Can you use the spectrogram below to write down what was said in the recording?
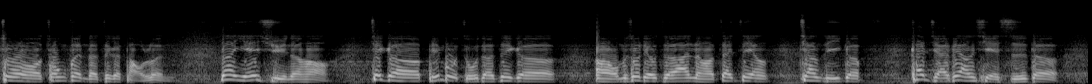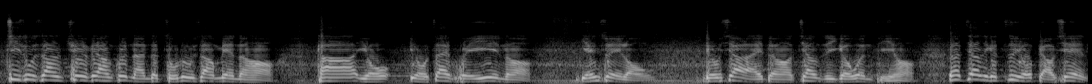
做充分的这个讨论。那也许呢，哈，这个平埔族的这个啊，我们说刘泽安呢，哈，在这样这样子一个看起来非常写实的技术上却非常困难的族路上面呢，哈，他有有在回应哦，盐水龙。留下来的哦，这样子一个问题哈，那这样的一个自由表现，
